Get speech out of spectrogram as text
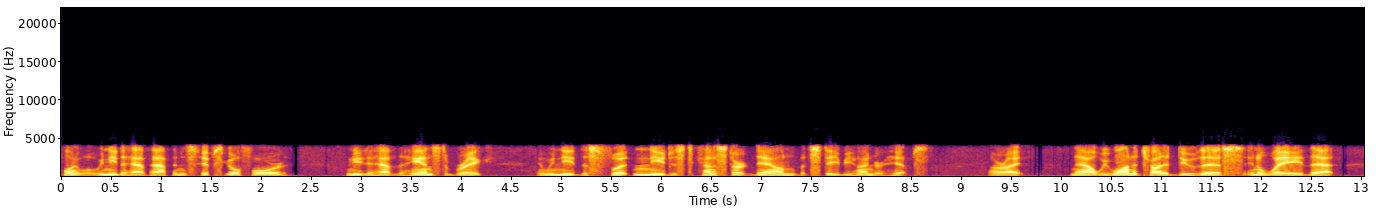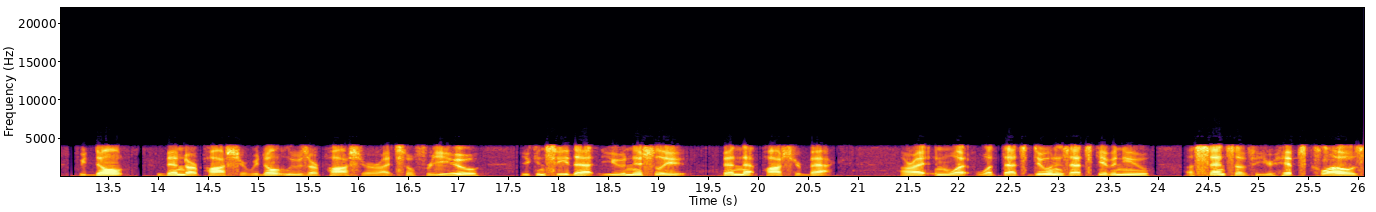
point, what we need to have happen is hips go forward, we need to have the hands to break, and we need this foot and knee just to kind of start down but stay behind our hips. All right, now we want to try to do this in a way that we don't bend our posture, we don't lose our posture. All right, so for you, you can see that you initially bend that posture back. All right, and what what that's doing is that's giving you a sense of your hips closed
